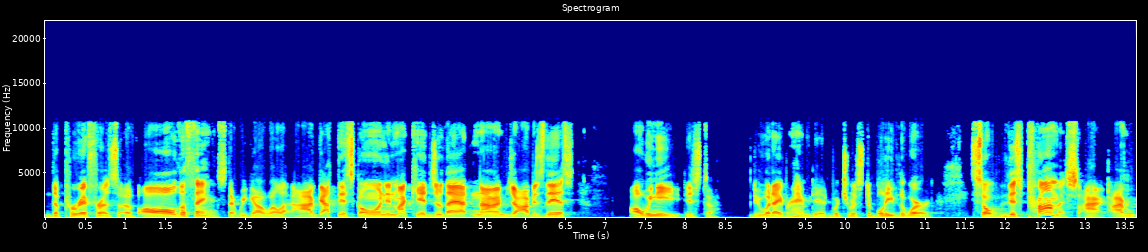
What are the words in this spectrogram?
the peripherals of all the things that we go. Well, I've got this going, and my kids are that, and my job is this. All we need is to do what Abraham did, which was to believe the word. So this promise, I, I,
